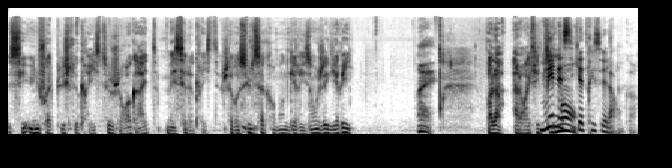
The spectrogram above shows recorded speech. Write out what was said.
c'est une fois de plus le Christ. Je regrette, mais c'est le Christ. J'ai reçu le sacrement de guérison, j'ai guéri. Ouais. Voilà. Alors effectivement. Mais la cicatrice est là encore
